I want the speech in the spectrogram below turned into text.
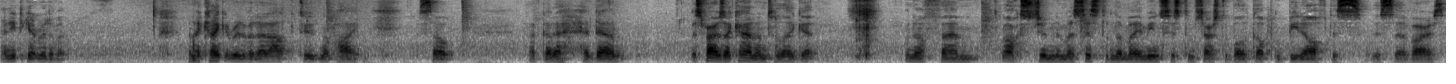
I need to get rid of it. And I can't get rid of it at altitude and up high. So I've got to head down as far as I can until I get enough um, oxygen in my system that my immune system starts to bulk up and beat off this, this uh, virus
